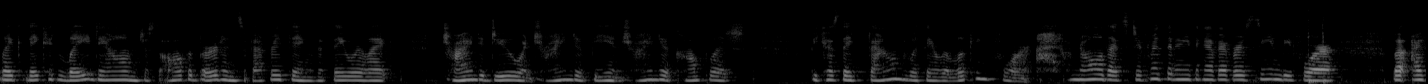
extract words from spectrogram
Like they could lay down just all the burdens of everything that they were like, trying to do and trying to be and trying to accomplish because they found what they were looking for. I don't know, that's different than anything I've ever seen before, but I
